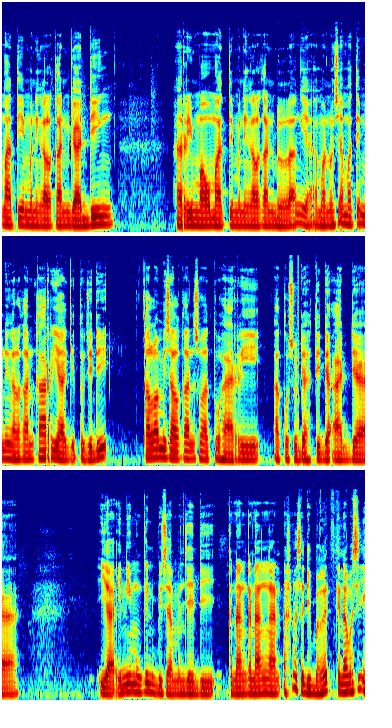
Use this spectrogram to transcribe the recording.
mati meninggalkan gading harimau mati meninggalkan belang. Ya manusia mati meninggalkan karya gitu. Jadi kalau misalkan suatu hari aku sudah tidak ada ya ini mungkin bisa menjadi kenang-kenangan. Sedih banget kenapa sih?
